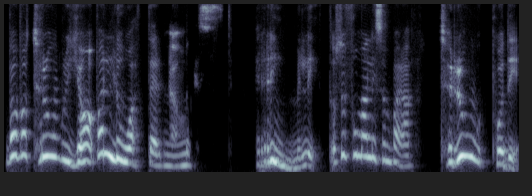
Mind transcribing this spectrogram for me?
Vad, vad tror jag, vad låter Ja. mest rimligt? Och så får man liksom bara tro på det.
